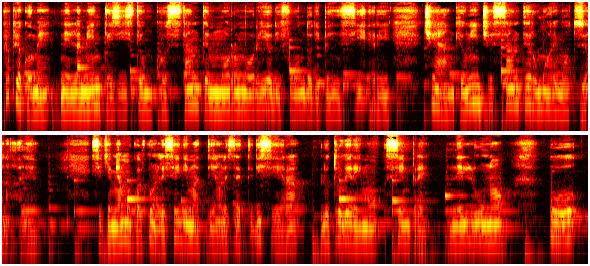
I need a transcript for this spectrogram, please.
Proprio come nella mente esiste un costante mormorio di fondo di pensieri, c'è anche un incessante rumore emozionale. Se chiamiamo qualcuno alle 6 di mattino o alle 7 di sera, lo troveremo sempre nell'uno o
